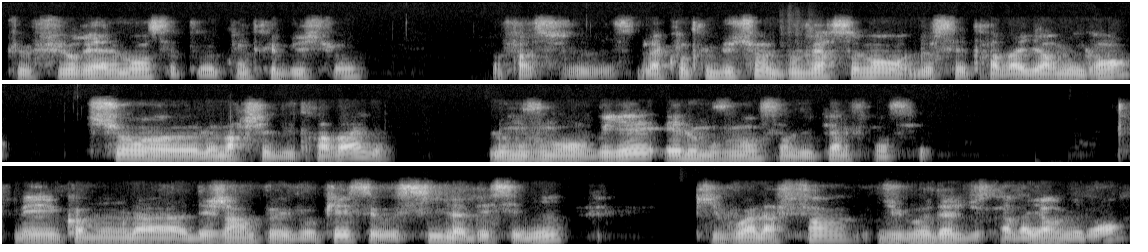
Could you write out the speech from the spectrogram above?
que fut réellement cette contribution, enfin la contribution et le bouleversement de ces travailleurs migrants sur euh, le marché du travail, le mouvement ouvrier et le mouvement syndical français. Mais comme on l'a déjà un peu évoqué, c'est aussi la décennie qui voit la fin du modèle du travailleur migrant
